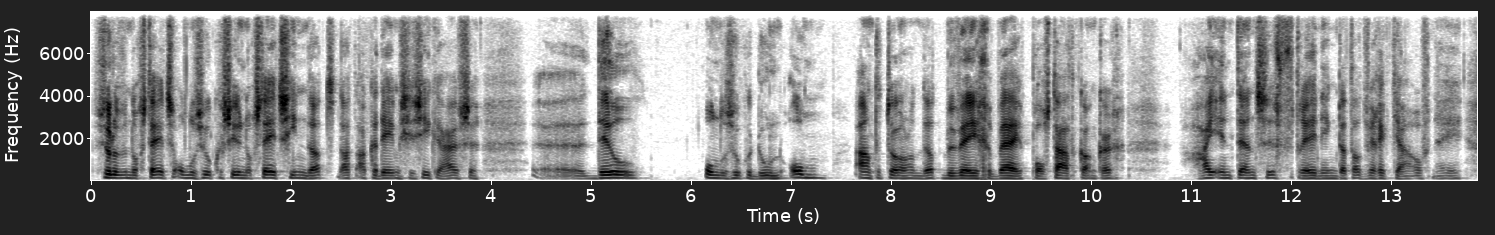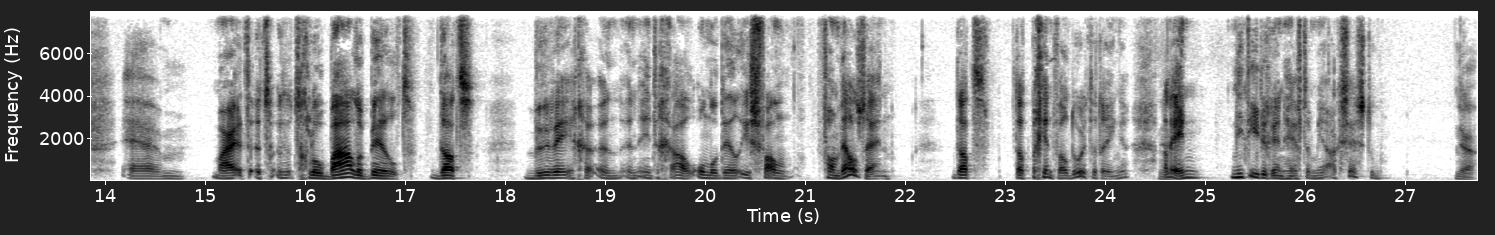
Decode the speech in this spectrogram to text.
zullen we nog steeds onderzoeken, zullen we nog steeds zien dat, dat academische ziekenhuizen eh, deelonderzoeken doen om aan te tonen dat bewegen bij prostaatkanker, high intensive training, dat dat werkt ja of nee. Ehm, maar het, het, het globale beeld dat bewegen een, een integraal onderdeel is van, van welzijn, dat, dat begint wel door te dringen. Ja. Alleen niet iedereen heeft er meer access toe. Ja.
